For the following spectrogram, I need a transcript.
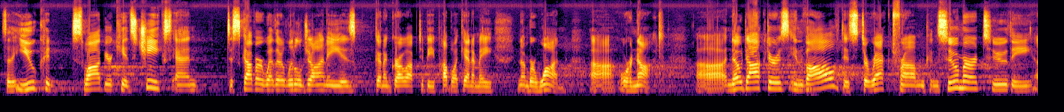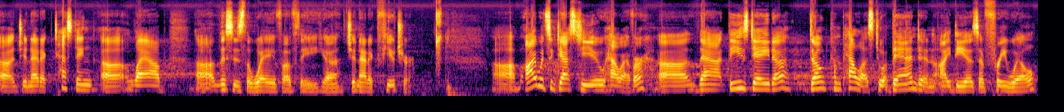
so that you could swab your kid's cheeks and discover whether little Johnny is going to grow up to be public enemy number one uh, or not. Uh, no doctors involved. It's direct from consumer to the uh, genetic testing uh, lab. Uh, this is the wave of the uh, genetic future. Um, I would suggest to you, however, uh, that these data don't compel us to abandon ideas of free will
